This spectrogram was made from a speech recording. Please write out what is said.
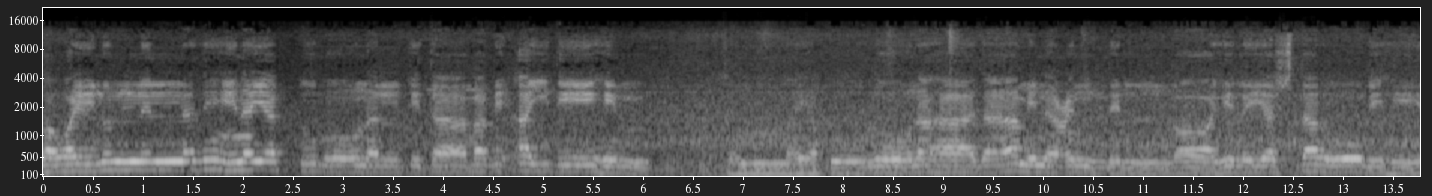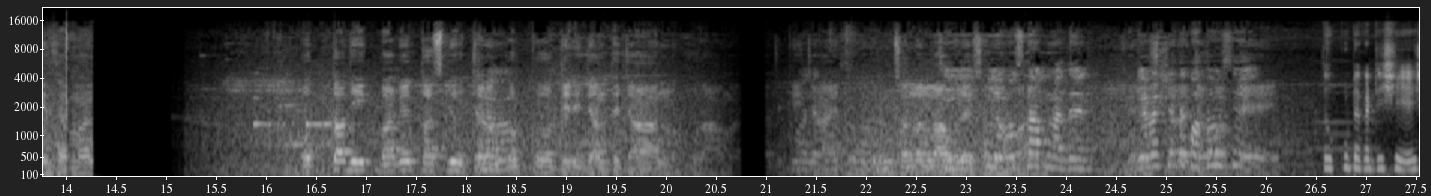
وويل للذين يكتبون الكتاب بأيديهم ثم يقولون هذا من عند الله ليشتروا به ثمنا অত্যধিকভাবে তসবি উচ্চারণ করতো তিনি জানতে চান ওরা আমার কাছে কি চায় নবী করিম সাল্লাল্লাহু আলাইহি কি সাল্লাম অবস্থা বলেন, আপনাদের এবার সাথে ফেরেশতারা কথা জবাব হয়েছে দেয়, তো কুটাকাটি শেষ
